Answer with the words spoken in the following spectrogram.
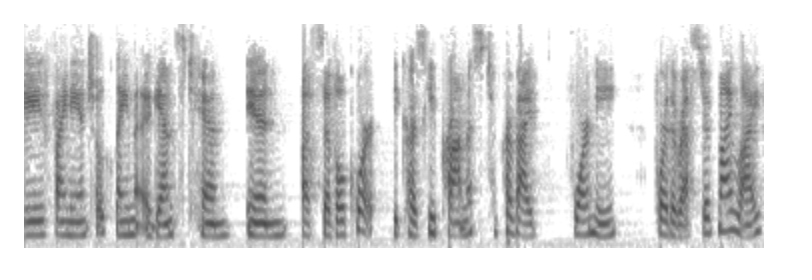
a, financial claim against him in a civil court because he promised to provide for me for the rest of my life.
